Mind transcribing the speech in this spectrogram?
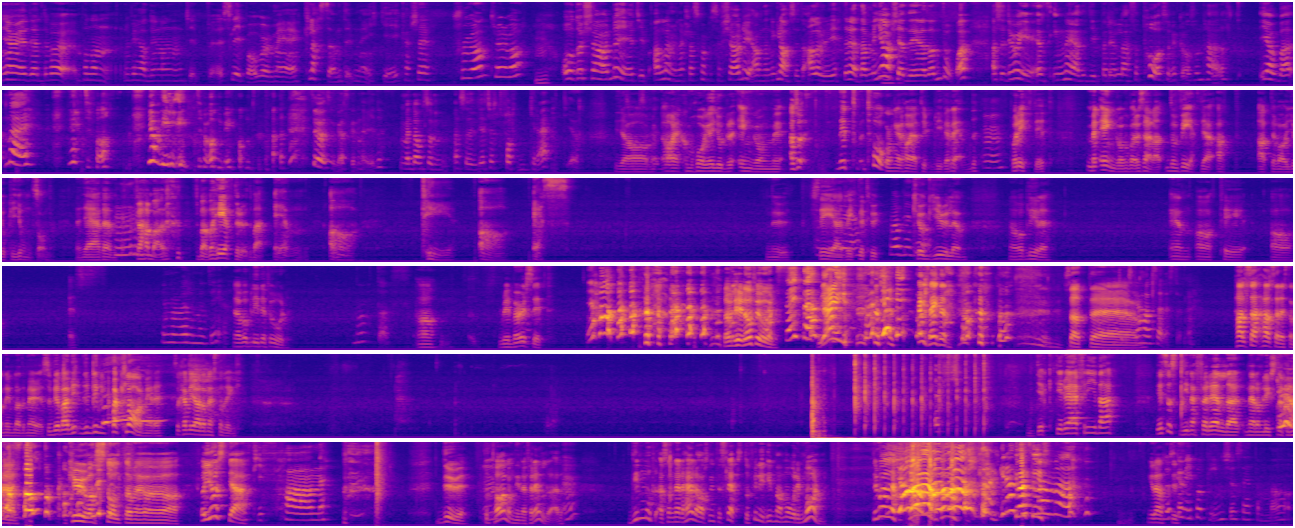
vet, det, det var på någon, vi hade ju någon typ sleepover med klassen typ när jag gick i kanske sjuan tror jag det var. Mm. Och då körde ju typ alla mina klasskompisar körde ju anden i glaset och alla blev jätterädda. Men jag kände ju redan då, alltså det var ju ens innan jag hade typ börjat läsa på så mycket om sånt här att jag bara nej, vet du vad? Jag vill inte vara med om det där. Så jag var så ganska nöjd. Men de som, alltså jag tror att folk grät ju. Ja, men, ja, jag kommer ihåg jag gjorde det en gång med... Alltså, det två gånger har jag typ blivit rädd. Mm. På riktigt. Men en gång var det så här, då vet jag att, att det var Jocke Jonsson. Den jäveln. Mm. För han bara, så bara, vad heter du? Det bara, N-A-T-A-S. Nu ser jag det? riktigt hur Vad blir det? kugghjulen... Ja, vad blir det? N-A-T-A-S. Ja men vad är det med det? Ja, vad blir det för ord? Natas? Ja, reverse it. vad blir det då för ord? Satan! Yay! Hej Satan! Så att... Du ska Eh, halsa resten nu. halsa, halsa resten av din Bloody Mary. Så vi, bara, vi, vi blir bara klar med det. Så kan vi göra nästa drink. Usch. Duktig du är Frida. Det är så dina föräldrar när de lyssnar på Gud det här. vad stolt de kommer Gud vad stolt de är. Och just ja! Fy fan. Du, på Mm. tal om dina föräldrar. Din mor, alltså när det här avsnittet släpps då fyller ju din mamma år imorgon. Du var... Grattis, Grattis! mamma! Då Grattis! ska vi på Pinch och äta mat.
